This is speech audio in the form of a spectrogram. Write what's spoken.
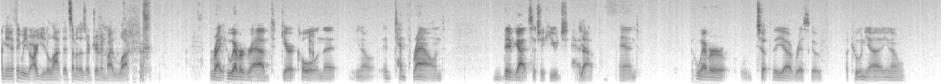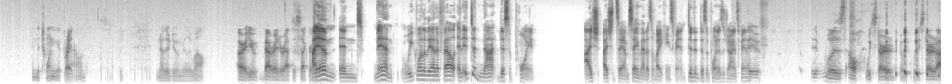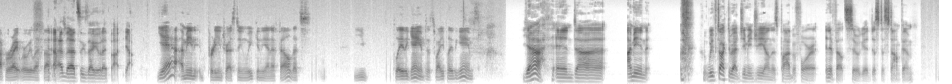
I mean, I think we've argued a lot that some of those are driven by luck. right. Whoever grabbed Gerrit Cole in the you know tenth round, they've got such a huge head Yeah. up, and whoever took the uh, risk of Acuna, you know, in the twentieth Right. round, you know they're doing really well. All right, you are about ready to wrap this sucker up? I am, and man, week one of the NFL, and it did not disappoint. I sh- I should say I'm saying that as a Vikings fan. Did it disappoint as a Giants fan? It, it was oh we started we started off right where we left off. Yeah, that's exactly what I thought. Yeah. Yeah, I mean, pretty interesting week in the NFL. That's you play the games. That's why you play the games. Yeah, and uh, I mean, we've talked about Jimmy G on this pod before, and it felt so good just to stomp him.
